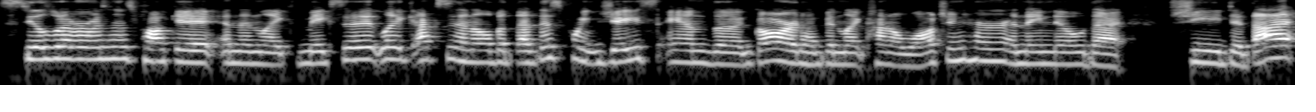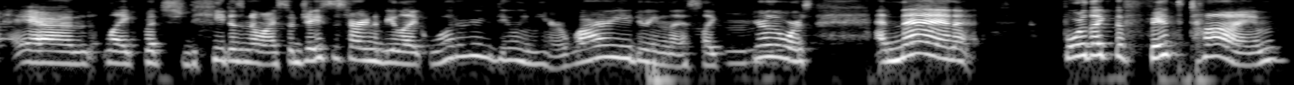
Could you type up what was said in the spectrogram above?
steals whatever was in his pocket, and then like makes it like accidental. But at this point, Jace and the guard have been like kind of watching her, and they know that she did that, and like, but she, he doesn't know why. So Jace is starting to be like, "What are you doing here? Why are you doing this? Like, you're the worst." And then for like the fifth time,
